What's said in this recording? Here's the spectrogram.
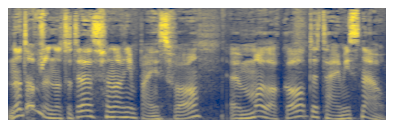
No dobrze, no to teraz, szanowni państwo, e, Moloko, the time is now.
